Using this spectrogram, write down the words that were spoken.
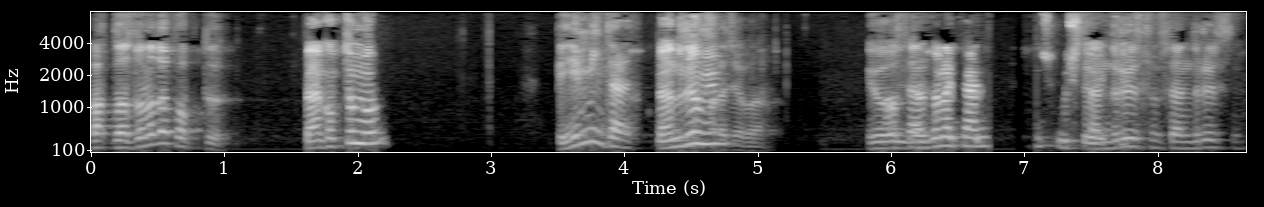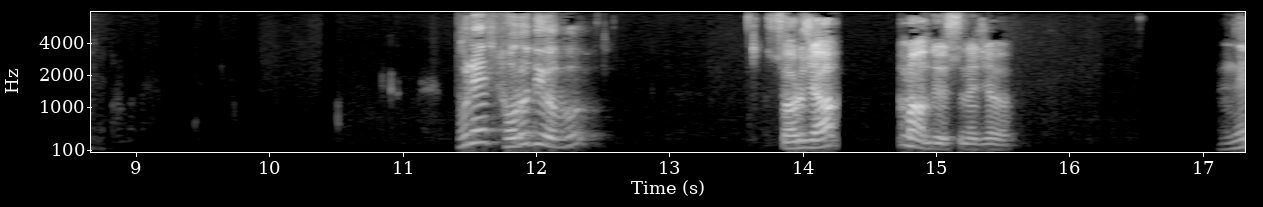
Bak Lazona da koptu. Ben koptum mu? Benim mi internet Ben duruyor muyum? acaba? Yo Sen... sen, Lazona kendi çıkmış sen demek. ki. duruyorsun sen duruyorsun. Bu ne? Soru diyor bu. Soru cevap mı alıyorsun acaba? Ne?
